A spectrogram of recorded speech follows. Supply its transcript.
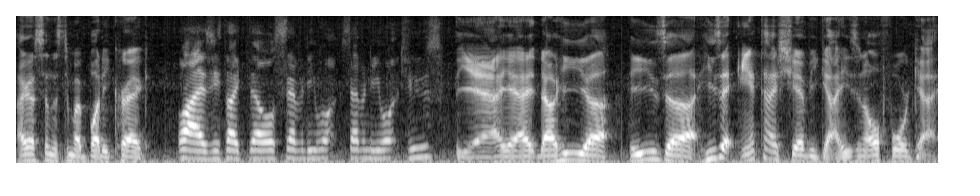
I gotta send this to my buddy Craig. Why is he like the old 71, 71 twos? Yeah, yeah. No, he uh, he's uh, he's an anti Chevy guy. He's an all Ford guy.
